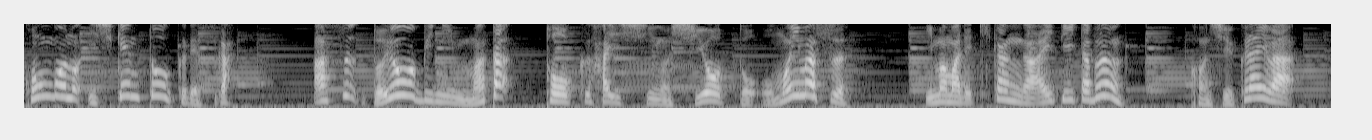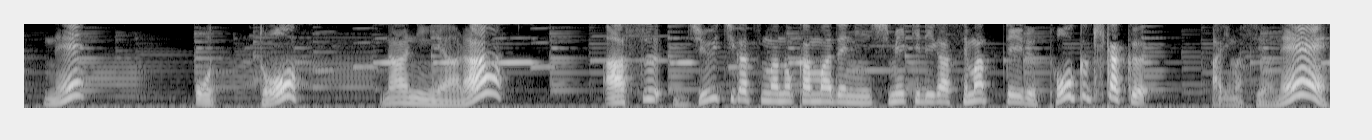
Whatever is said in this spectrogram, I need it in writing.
今後の意思検トークですが、明日土曜日にまたトーク配信をしようと思います。今まで期間が空いていた分、今週くらいは、ね。おっと、何やら、明日11月7日までに締め切りが迫っているトーク企画、ありますよね。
